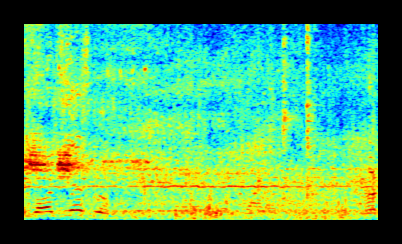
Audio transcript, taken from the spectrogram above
a gorgeous look. Not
